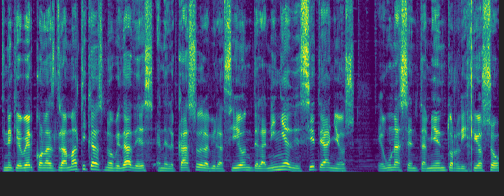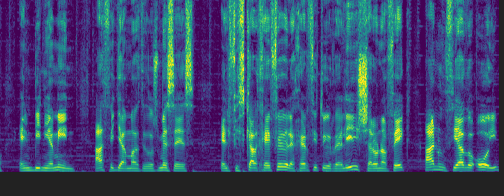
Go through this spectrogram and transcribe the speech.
tiene que ver con las dramáticas novedades en el caso de la violación de la niña de 7 años en un asentamiento religioso en Binyamin hace ya más de dos meses. El fiscal jefe del ejército israelí, Sharon Afek, ha anunciado hoy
